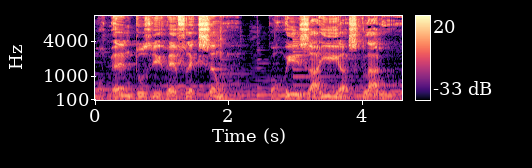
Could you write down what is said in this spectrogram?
Momentos de Reflexão com Isaías Claro.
